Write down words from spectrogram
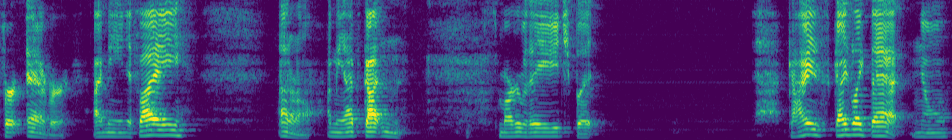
forever. I mean, if I, I don't know. I mean, I've gotten smarter with age, but guys guys like that you know.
